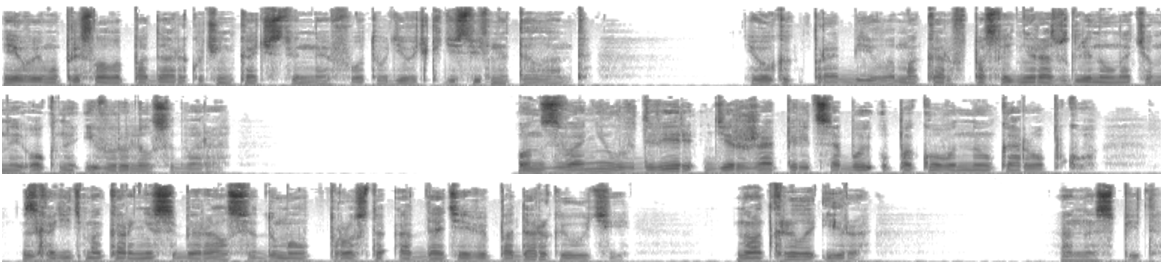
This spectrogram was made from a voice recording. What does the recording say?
Ева ему прислала подарок, очень качественное фото, у девочки действительно талант. Его как пробило, Макар в последний раз взглянул на темные окна и вырулил со двора. Он звонил в дверь, держа перед собой упакованную коробку. Заходить Макар не собирался, думал просто отдать Эве подарок и уйти. Но открыла Ира. Она спит.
